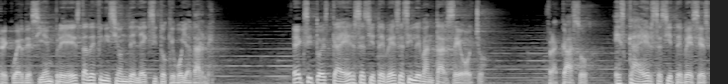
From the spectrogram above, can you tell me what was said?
Recuerde siempre esta definición del éxito que voy a darle. Éxito es caerse siete veces y levantarse ocho. Fracaso es caerse siete veces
